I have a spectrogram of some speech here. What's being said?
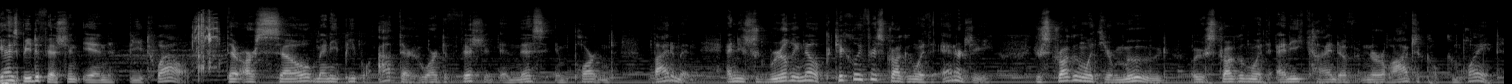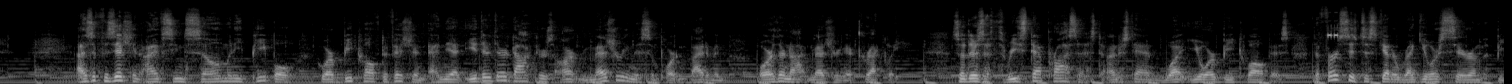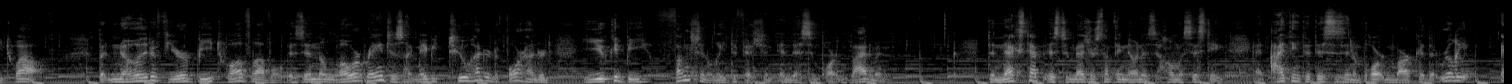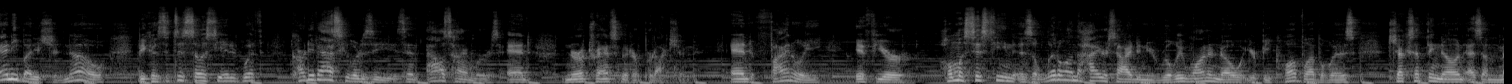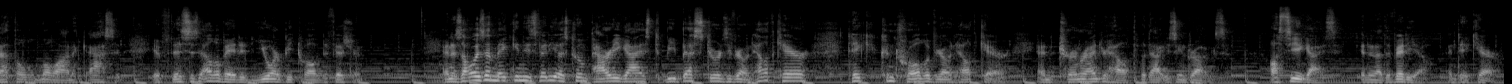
you guys be deficient in B12? There are so many people out there who are deficient in this important vitamin, and you should really know, particularly if you're struggling with energy, you're struggling with your mood, or you're struggling with any kind of neurological complaint. As a physician, I have seen so many people who are B12 deficient, and yet either their doctors aren't measuring this important vitamin or they're not measuring it correctly. So there's a three step process to understand what your B12 is. The first is just get a regular serum B12. But know that if your B12 level is in the lower ranges, like maybe 200 to 400, you could be functionally deficient in this important vitamin. The next step is to measure something known as homocysteine. And I think that this is an important marker that really anybody should know because it's associated with cardiovascular disease and Alzheimer's and neurotransmitter production. And finally, if your homocysteine is a little on the higher side and you really want to know what your B12 level is, check something known as a methylmalonic acid. If this is elevated, you are B12 deficient. And as always, I'm making these videos to empower you guys to be best stewards of your own healthcare, take control of your own healthcare, and turn around your health without using drugs. I'll see you guys in another video, and take care.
